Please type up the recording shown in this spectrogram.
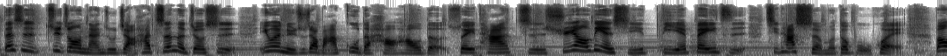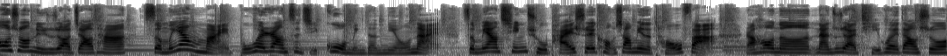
但是剧中的男主角他真的就是因为女主角把他顾得好好的，所以他只需要练习叠杯子，其他什么都不会。包括说女主就要教他怎么样买不会让自己过敏的牛奶，怎么样清除排水孔上面的头发。然后呢，男主角还体会到说，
